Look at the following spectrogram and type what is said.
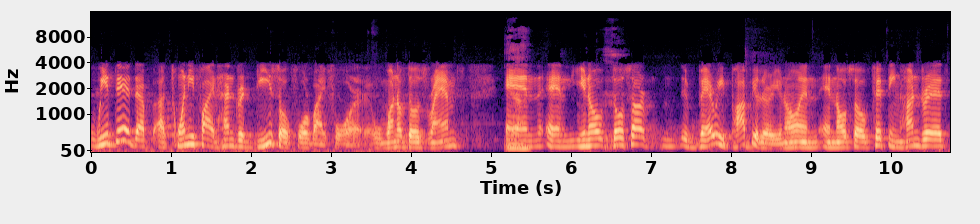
We did a, a 2500 diesel 4x4, one of those Rams, and and you know those are very popular. You know, and and also 1500s.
